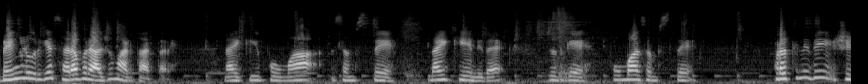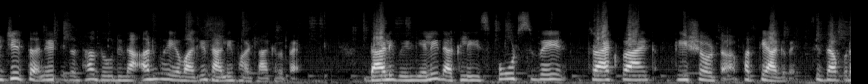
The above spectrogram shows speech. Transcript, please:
ಬೆಂಗಳೂರಿಗೆ ಸರಬರಾಜು ಮಾಡ್ತಾ ಇರ್ತಾರೆ. ನೈಕಿ ಪೂಮಾ ಸಂಸ್ಥೆ, ನೈಕಿ ಏನಿದೆ? ಜೊತೆಗೆ ಪೂಮಾ ಸಂಸ್ಥೆ. ಪ್ರತಿನಿಧಿ ಶಿಜಿತ್ ನೀಡಿದಂತಹ ದೂರಿನ ಅನ್ವಯವಾಗಿ ದಾಳಿ ಮಾಡಲಾಗಿರುತ್ತೆ. ದಾಳಿ ವೇಳೆಯಲ್ಲಿ ನಕಲಿ sports wear track pant T shirt ಪತ್ತೆಯಾಗಿದೆ ಸಿದ್ದಾಪುರ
